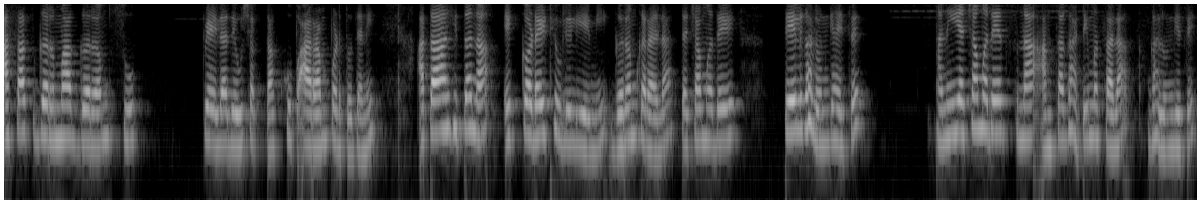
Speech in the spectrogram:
असाच गरमागरम सूप प्यायला देऊ शकता. खूप आराम पडतो त्यांनी. आता इथं ना एक कढई ठेवलेली आहे मी गरम करायला. त्याच्यामध्ये तेल घालून घ्यायचे आणि याच्यामध्येच ना आमचा घाटी मसाला घालून घेते.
